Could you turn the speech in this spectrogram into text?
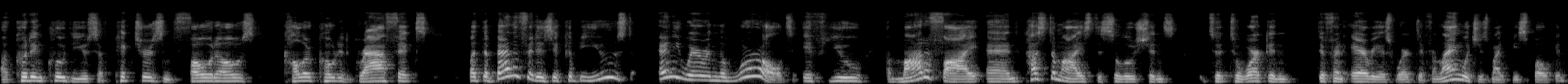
Uh, could include the use of pictures and photos, color coded graphics. But the benefit is it could be used anywhere in the world if you modify and customize the solutions to, to work in different areas where different languages might be spoken.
